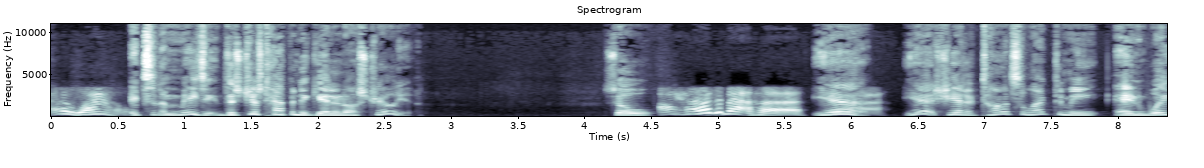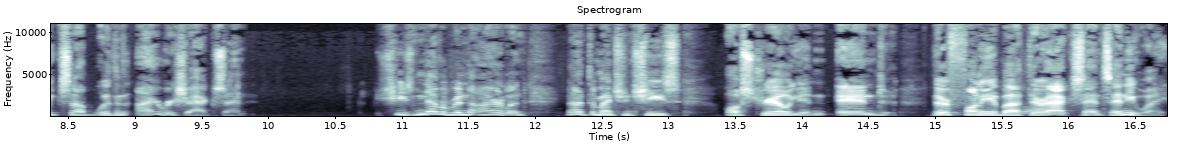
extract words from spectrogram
Oh, wow. it's an amazing. This just happened again in Australia. So I heard about her. Yeah, yeah, she had a tonsillectomy and wakes up with an Irish accent. She's never been to Ireland. Not to mention she's Australian, and they're funny about their accents anyway.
